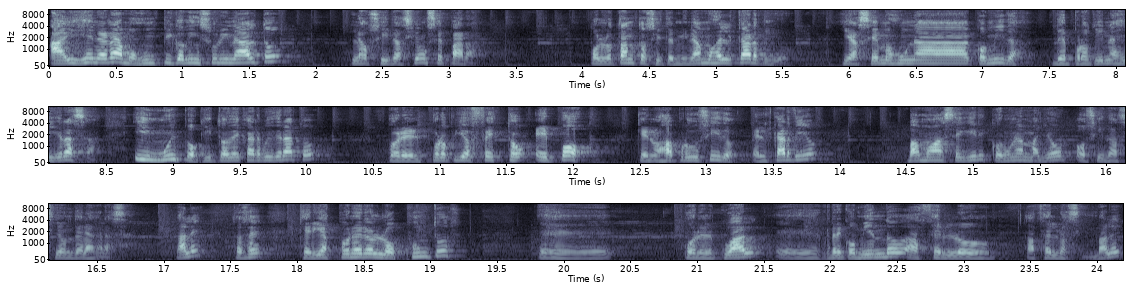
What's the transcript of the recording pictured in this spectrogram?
ahí generamos un pico de insulina alto, la oxidación se para. Por lo tanto, si terminamos el cardio y hacemos una comida de proteínas y grasas y muy poquito de carbohidratos, por el propio efecto EPOC que nos ha producido el cardio, vamos a seguir con una mayor oxidación de la grasa, ¿vale? Entonces, querías poneros los puntos eh, por el cual eh, recomiendo hacerlo, hacerlo así, ¿vale?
